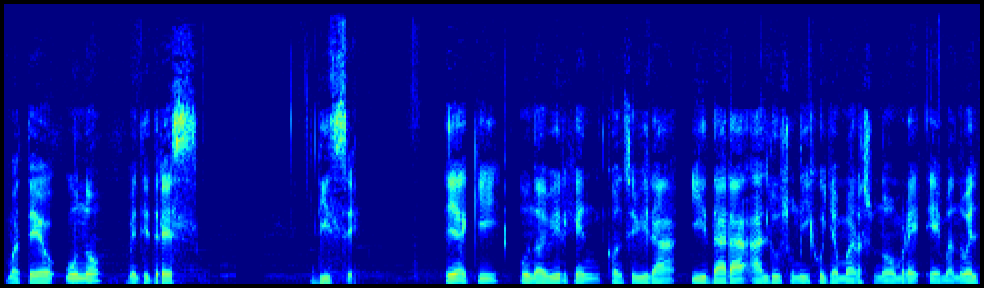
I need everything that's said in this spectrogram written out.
Mateo 1, 23. Dice, He aquí una virgen concebirá y dará a luz un hijo y llamará su nombre Emanuel,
